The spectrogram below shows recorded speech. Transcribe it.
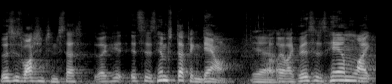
this is Washington. Like this is him stepping down. Yeah. Uh, like this is him. Like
